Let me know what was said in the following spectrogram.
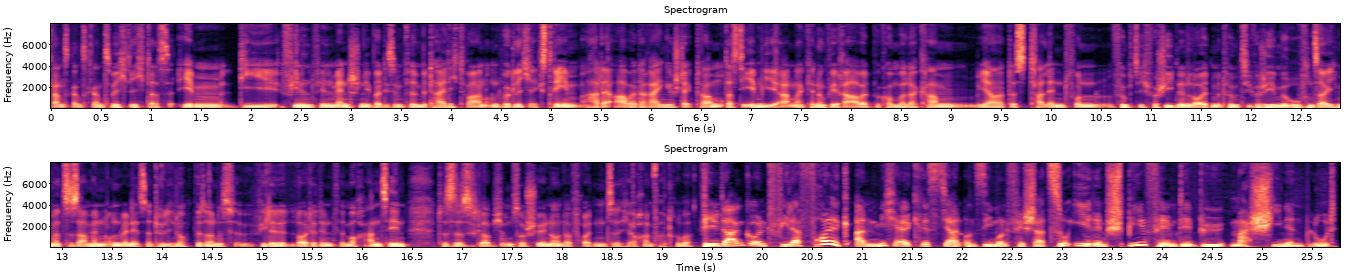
ganz, ganz, ganz wichtig, dass eben die vielen, vielen Menschen, die bei diesem Film beteiligt waren und wirklich extrem harte Arbeit da reingesteckt haben, dass die eben die Anerkennung für ihre Arbeit bekommen, weil da kam ja das Talent von 50 verschiedenen Leuten mit 50 verschiedenen Berufen, sage ich mal, zusammen. Und wenn jetzt natürlich noch besonders viele Leute den Film auch ansehen, das ist, glaube ich, umso schöner und da freut man sich auch einfach drüber. Vielen Dank und viel Erfolg an Michael Christian und Simon Fischer zu ihrem Spielfilmdebüt Maschinenblut.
